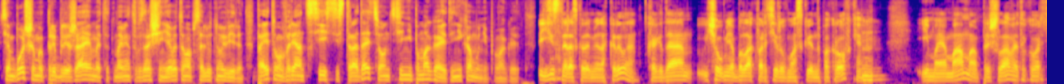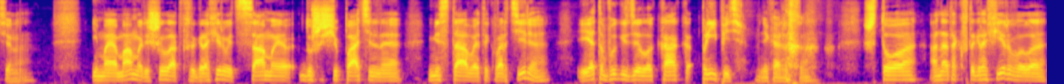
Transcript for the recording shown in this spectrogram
тем больше мы приближаем этот момент возвращения. Я в этом абсолютно уверен. Поэтому вариант сесть и страдать, он тебе не помогает помогает и никому не помогает. Единственный раз, когда меня накрыло, когда еще у меня была квартира в Москве на Покровке, mm-hmm. и моя мама пришла в эту квартиру. И моя мама решила отфотографировать самые душещипательные места в этой квартире. И это выглядело как Припять, мне кажется. Что она так фотографировала,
